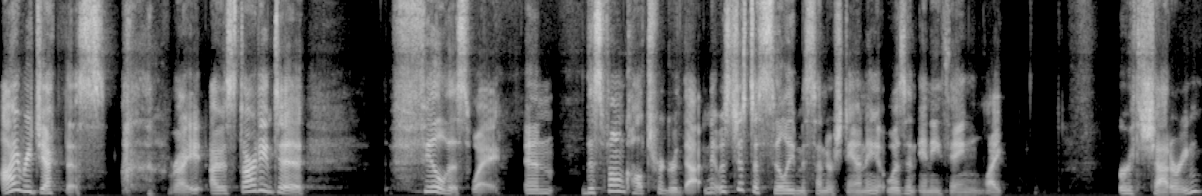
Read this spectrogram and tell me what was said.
I reject this, right? I was starting to feel this way. And this phone call triggered that. And it was just a silly misunderstanding. It wasn't anything like earth shattering.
